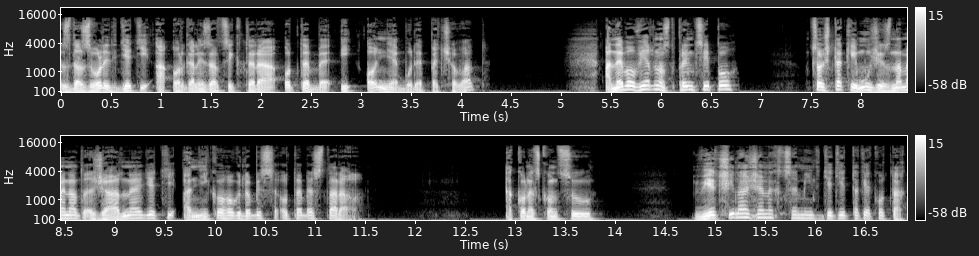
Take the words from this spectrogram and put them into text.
zda zvolit děti a organizaci, která o tebe i o ně bude pečovat? A nebo věrnost principu, což taky může znamenat žádné děti a nikoho, kdo by se o tebe staral. A konec konců, většina žen chce mít děti tak jako tak.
